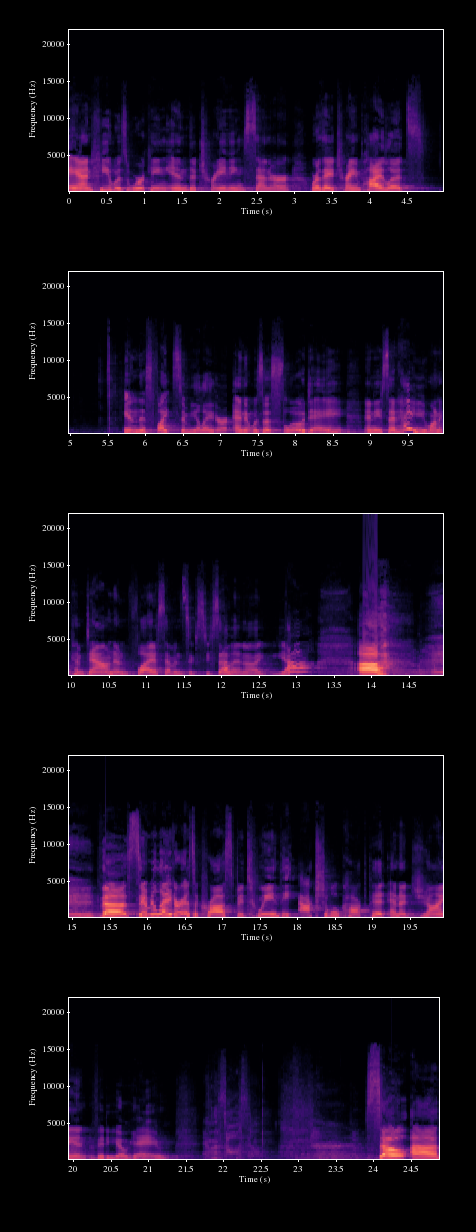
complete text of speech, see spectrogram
and he was working in the training center where they train pilots in this flight simulator. And it was a slow day. And he said, Hey, you want to come down and fly a 767? I, yeah. Uh, the simulator is a cross between the actual cockpit and a giant video game. It was awesome. So, uh,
